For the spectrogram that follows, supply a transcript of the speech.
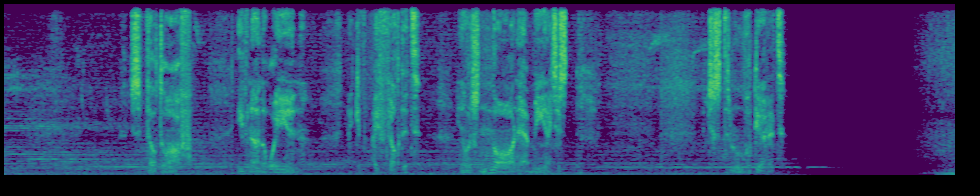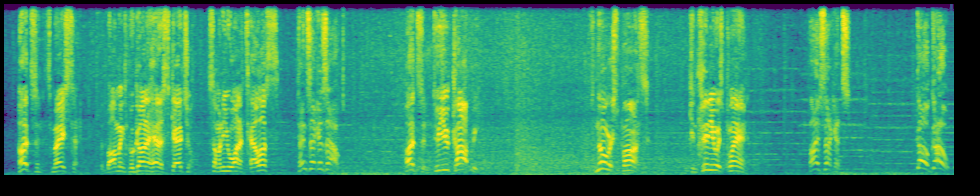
Just felt off. Even on the way in. Like if I felt it. You know, it just gnawed at me. I just... I just didn't look at it. Hudson, it's Mason. The bombing's begun ahead of schedule. Someone you want to tell us? Ten seconds out. Hudson, do you copy? There's No response. Continue as planned. Five seconds. Go, go!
